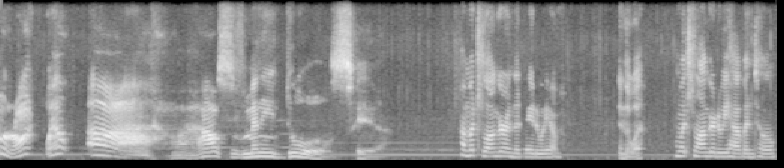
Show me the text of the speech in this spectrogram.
All right. Well, ah, a house of many doors here. How much longer in the day do we have? In the what? How much longer do we have until?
